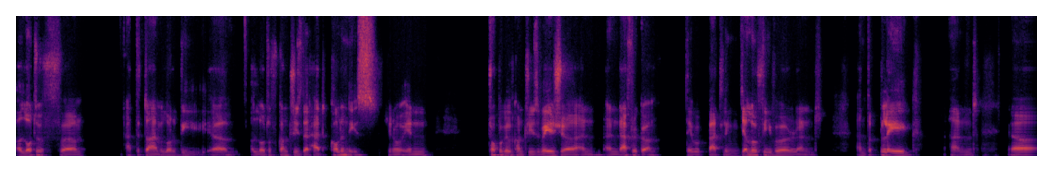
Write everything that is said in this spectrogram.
a lot of um, at the time a lot of the um, a lot of countries that had colonies, you know, in tropical countries of Asia and and Africa, they were battling yellow fever and and the plague and uh,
